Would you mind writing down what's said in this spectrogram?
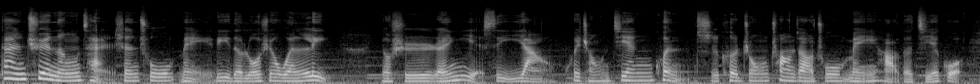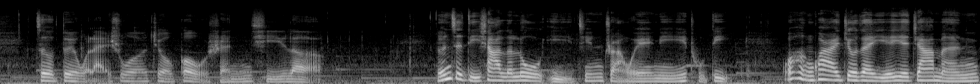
但却能产生出美丽的螺旋纹理。有时人也是一样，会从艰困时刻中创造出美好的结果，这对我来说就够神奇了。轮子底下的路已经转为泥土地，我很快就在爷爷家门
